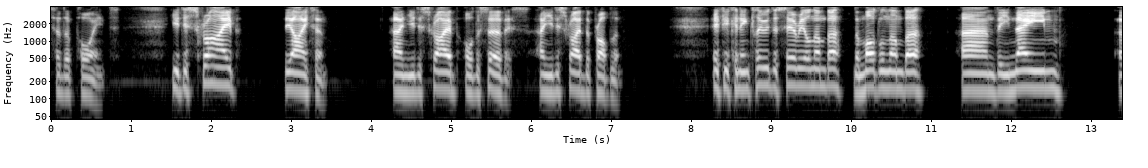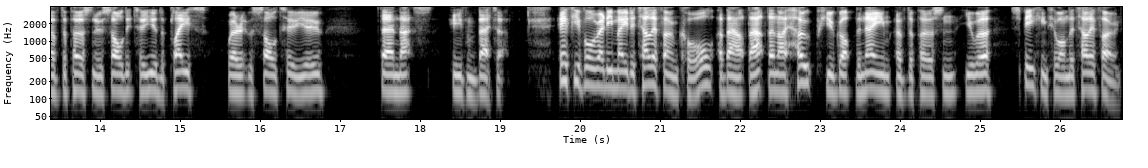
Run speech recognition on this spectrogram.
to the point. You describe the item and you describe, or the service, and you describe the problem. If you can include the serial number, the model number, and the name of the person who sold it to you, the place where it was sold to you, then that's even better. If you've already made a telephone call about that, then I hope you got the name of the person you were speaking to on the telephone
